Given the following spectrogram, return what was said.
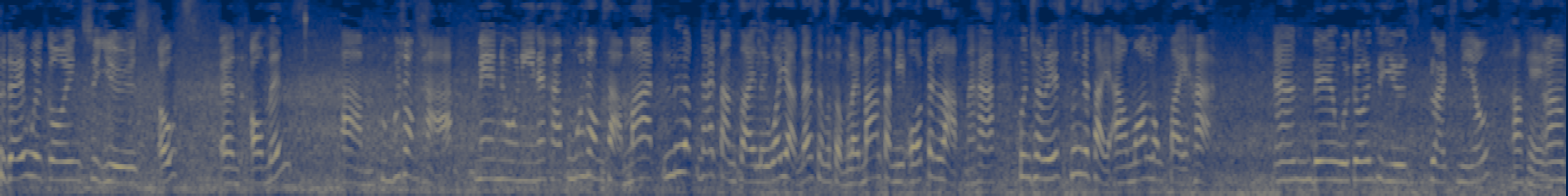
Today we're going to use oats and almonds. อ่าคุณผู้ชมคะเมนูนี้นะคะ คุณผู้ชมสามารถเลือกได้ตามใจเลยว่าอยากได้ส่วนผสมอะไรบ้างแต่มีโอ๊ตเป็นหลักนะคะ คุณเชอริสเพิ่งจะใส่อัลมอนด์ลงไปค่ะ And then we're going to use flax meal. Okay. Um,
